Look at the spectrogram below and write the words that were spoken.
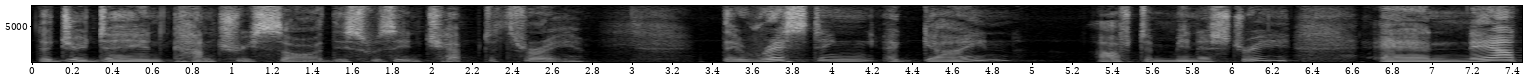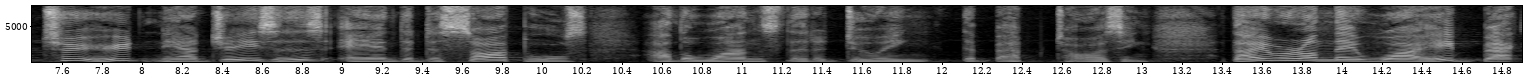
the Judean countryside. This was in chapter 3. They're resting again after ministry. And now, too, now Jesus and the disciples are the ones that are doing the baptizing. They were on their way back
